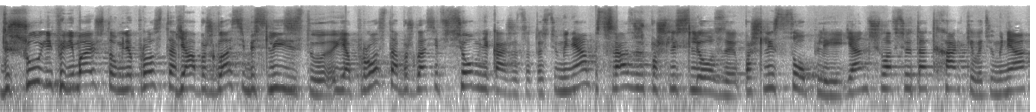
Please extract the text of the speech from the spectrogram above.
дышу и понимаю, что у меня просто, я обожгла себе слизистую, я просто обожгла себе все, мне кажется. То есть у меня сразу же пошли слезы, пошли сопли, я начала все это отхаркивать, у меня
